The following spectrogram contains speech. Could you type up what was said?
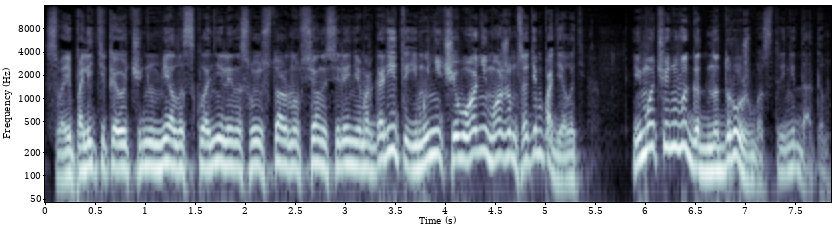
своей политикой очень умело склонили на свою сторону все население Маргариты, и мы ничего не можем с этим поделать. Им очень выгодна дружба с Тринидадом,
